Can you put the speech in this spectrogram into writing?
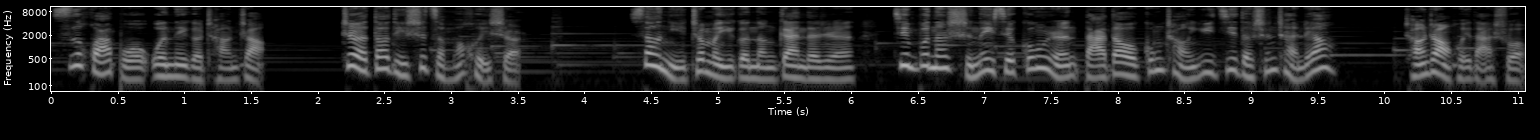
斯华伯问那个厂长：“这到底是怎么回事？像你这么一个能干的人，竟不能使那些工人达到工厂预计的生产量？”厂长回答说：“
